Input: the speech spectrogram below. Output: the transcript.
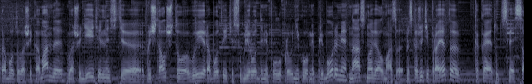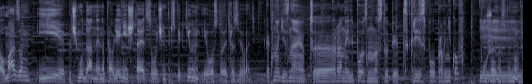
работу вашей команды, вашу деятельность, э, прочитал, что вы работаете с углеродными полупроводниковыми приборами на основе алмаза. Расскажите про это, какая тут связь с алмазом и почему данное направление считается очень перспективным и его стоит развивать. Как многие знают, э, рано или поздно наступит кризис полупроводников. Уже наступил.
